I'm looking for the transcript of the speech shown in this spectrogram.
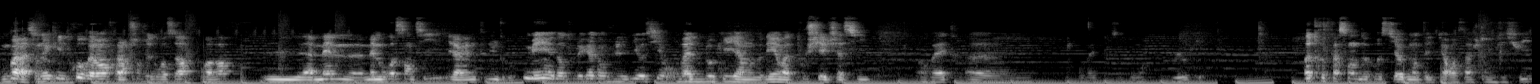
Donc voilà, si on incline trop, vraiment, il va falloir changer de ressort pour avoir la même, même ressenti et la même tenue de roue. Mais dans tous les cas, comme je l'ai dit aussi, on va être bloqué à un moment donné, on va toucher le châssis, on va être, euh, on va être tout simplement bloqué. Autre façon de aussi augmenter le carrossage que j'y suis,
